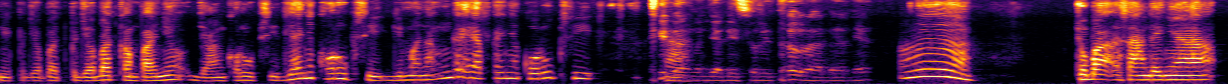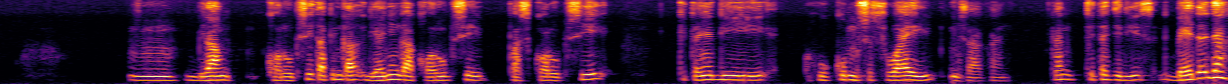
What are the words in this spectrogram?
Nih pejabat-pejabat kampanye jangan korupsi. Dia hanya korupsi. Gimana? Enggak RT-nya korupsi. Tidak nah, menjadi suri tauladannya eh, coba seandainya mm, bilang korupsi tapi enggak dianya nggak korupsi. Pas korupsi kitanya dihukum sesuai misalkan. Kan kita jadi beda dah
